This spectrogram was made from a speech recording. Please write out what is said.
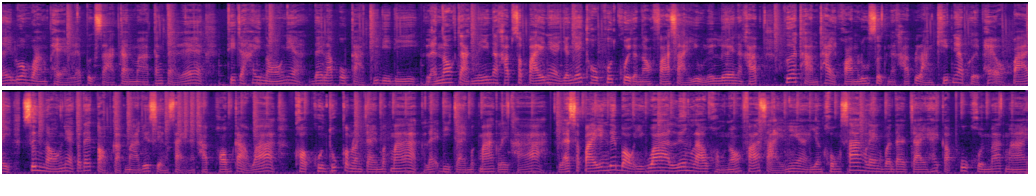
ได้ร่วมวางแผนและปรึกษากันมาตั้งแต่แรก ที่จะให้น้องเนี่ยได้รับโอกาสที่ดีๆ และนอกจากนี้นะครับสไปเนี่ยยังได้โทรพูดคุยกับน้องฟ้าใสอยู่เรื่อยๆนะครับเพื่อถามถ่ายความรู้สึกนะครับหลังคลิปเนี่ยเผยแพร่ออกไป ซึ่งน้องเนี่ยก็ได้ตอบกลับมาด้วยเสียงใสนะครับพร้อมกล่าวว่าขอบคุณทุกกำลังใจมากๆ และดีใจมากๆเลยค่ะ และสไปยังได้บอกอีกว่าเรื่องราวของน้องฟ้าใสเนี่ยยังคงสร้างแรงบันดาลใจให้กับผู้คนมากมาย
